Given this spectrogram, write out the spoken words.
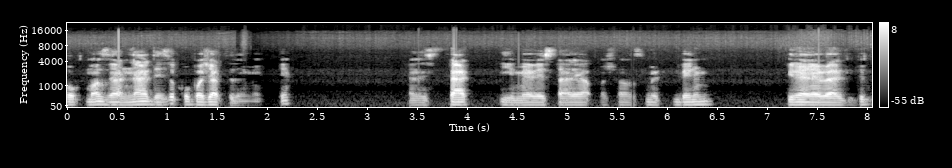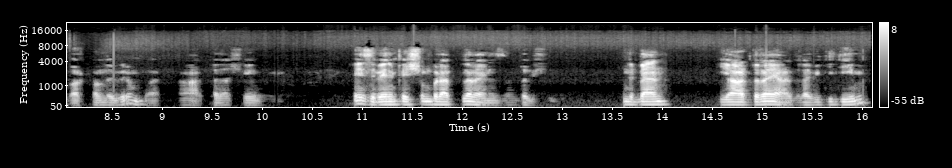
kopmaz. Yani neredeyse kopacaktı demek ki. Yani sert iğme vesaire yapma şansım yok. Benim bir an evvel gidip arkamda biri mi var? Ha, arkadaş şey. Neyse benim peşimi bıraktılar en azından da bir şey. Şimdi ben yardıra yardıra bir gideyim.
